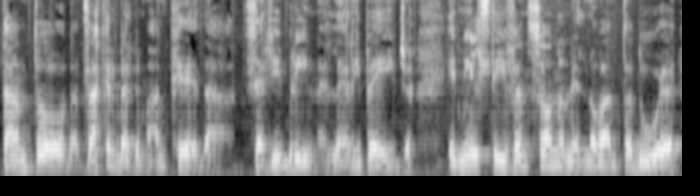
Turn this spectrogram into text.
tanto da Zuckerberg ma anche da Sergey Brin e Larry Page e Neil Stephenson nel 92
